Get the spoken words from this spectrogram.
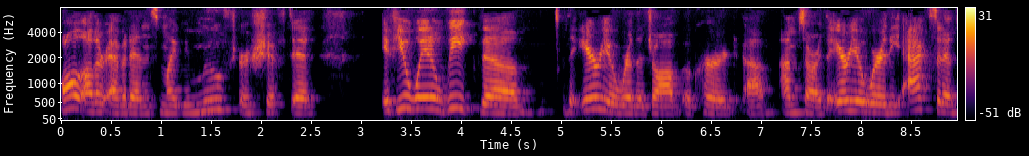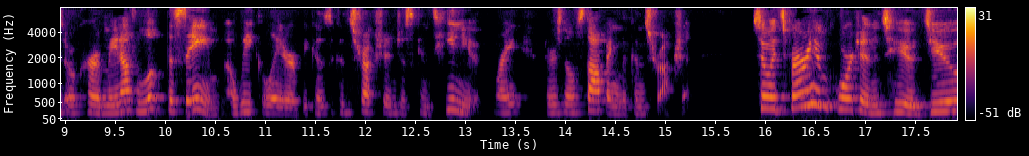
All other evidence might be moved or shifted. If you wait a week, the the area where the job occurred, um, I'm sorry, the area where the accident occurred may not look the same a week later because the construction just continued, right? There's no stopping the construction. So it's very important to do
